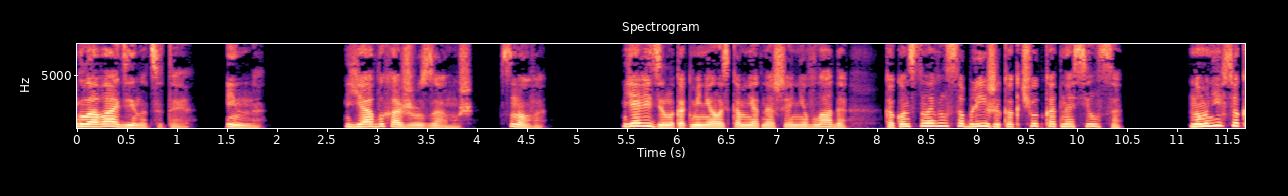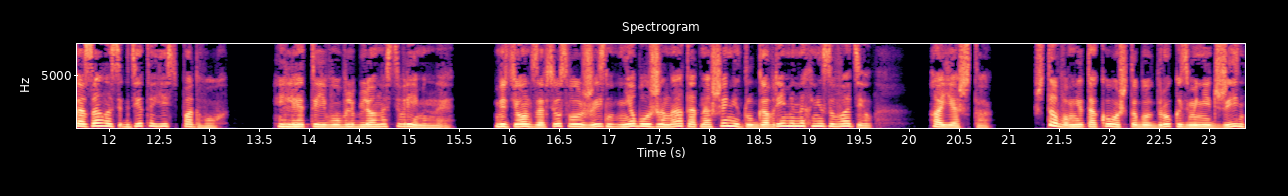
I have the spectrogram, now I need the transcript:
Глава одиннадцатая. Инна. Я выхожу замуж. Снова. Я видела, как менялось ко мне отношение Влада, как он становился ближе, как чутко относился. Но мне все казалось, где-то есть подвох. Или это его влюблённость временная? Ведь он за всю свою жизнь не был женат и отношений долговременных не заводил. А я что? Что во мне такого, чтобы вдруг изменить жизнь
